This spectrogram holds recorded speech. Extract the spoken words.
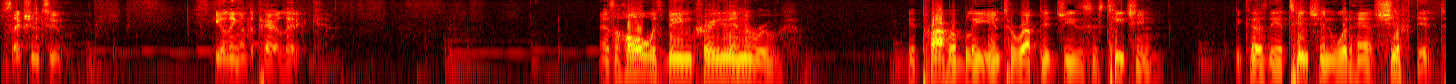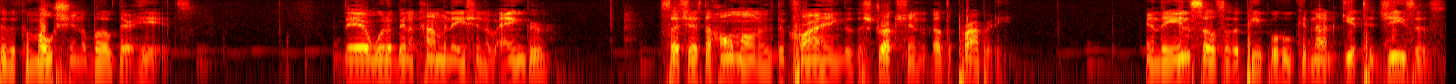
Section 2 Healing of the paralytic. As a hole was being created in the roof, it probably interrupted Jesus' teaching because the attention would have shifted to the commotion above their heads. There would have been a combination of anger, such as the homeowners decrying the destruction of the property, and the insults of the people who could not get to Jesus,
